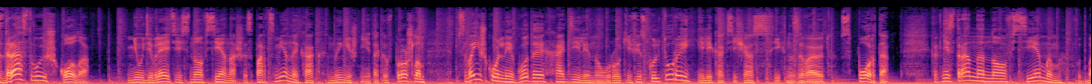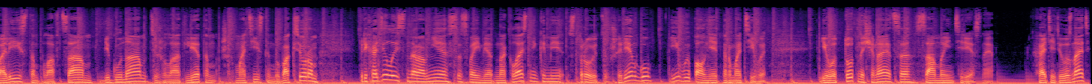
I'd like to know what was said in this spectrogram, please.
Здравствуй, школа! Не удивляйтесь, но все наши спортсмены, как нынешние, так и в прошлом, в свои школьные годы ходили на уроки физкультуры, или, как сейчас их называют, спорта. Как ни странно, но всем им, футболистам, пловцам, бегунам, тяжелоатлетам, шахматистам и боксерам, приходилось наравне со своими одноклассниками строиться в шеренгу и выполнять нормативы. И вот тут начинается самое интересное. Хотите узнать?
